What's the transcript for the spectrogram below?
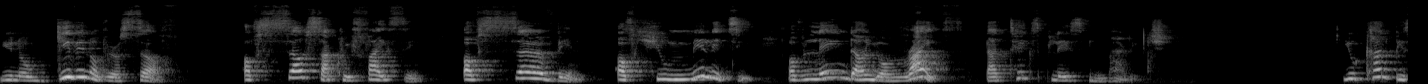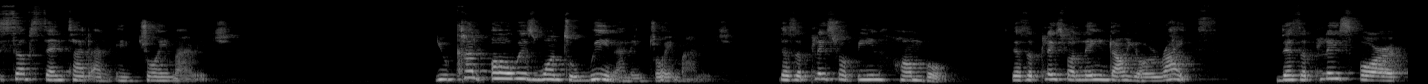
you know, giving of yourself, of self sacrificing, of serving, of humility, of laying down your rights that takes place in marriage. You can't be self centered and enjoy marriage. You can't always want to win and enjoy marriage. There's a place for being humble. There's a place for laying down your rights. There's a place for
